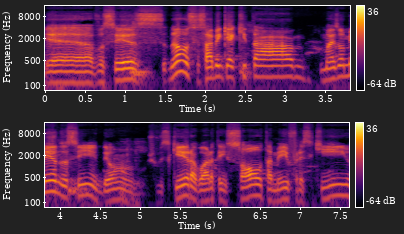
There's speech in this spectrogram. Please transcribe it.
É, vocês, não, vocês sabem que aqui tá mais ou menos assim, deu um chuvisqueiro, agora tem sol, tá meio fresquinho.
